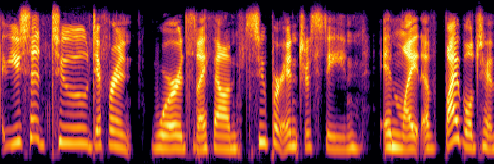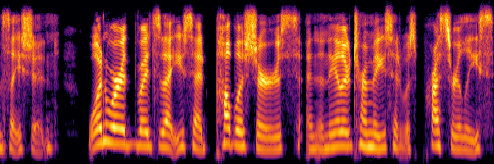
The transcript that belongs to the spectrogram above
You said two different words that I found super interesting in light of Bible translation. One word was that you said publishers, and then the other term that you said was press release.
